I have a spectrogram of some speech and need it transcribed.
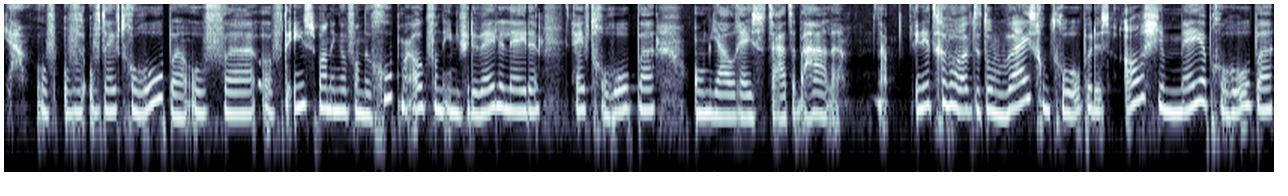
ja, of, of, of het heeft geholpen. Of, uh, of de inspanningen van de groep, maar ook van de individuele leden, heeft geholpen om jouw resultaat te behalen. Nou, in dit geval heeft het onwijs goed geholpen. Dus als je mee hebt geholpen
